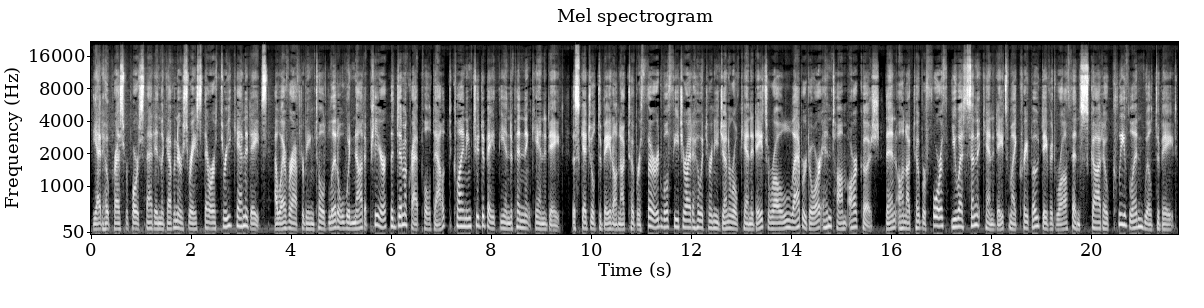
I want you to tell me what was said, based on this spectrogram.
The Idaho Press reports that in the governor's race, there are three candidates. However, after being told Little would not appear, the Democrat pulled out, declining to debate the independent candidate. The scheduled debate on October 3rd will feature Idaho Attorney General candidates Raul Labrador and Tom Arkoosh. Then on October 4th, U.S. Senate candidates Mike Crapo, David Roth, and Scott O'Cleveland will debate.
